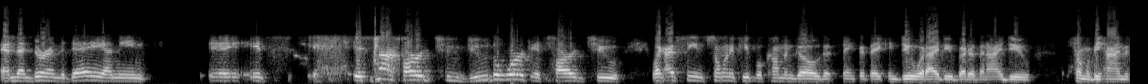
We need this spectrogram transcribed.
And then during the day, I mean, it's it's not hard to do the work. It's hard to like I've seen so many people come and go that think that they can do what I do better than I do from a behind the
